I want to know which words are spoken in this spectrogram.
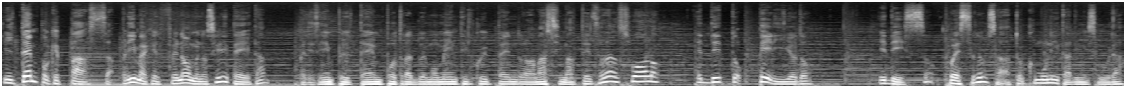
Il tempo che passa prima che il fenomeno si ripeta, per esempio il tempo tra due momenti il cui pendolo ha la massima altezza dal suolo, è detto periodo ed esso può essere usato come unità di misura.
